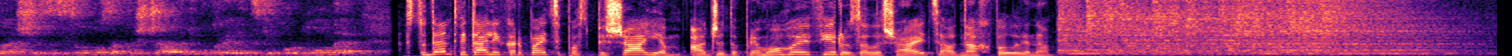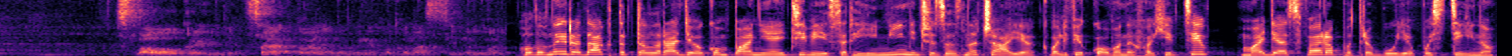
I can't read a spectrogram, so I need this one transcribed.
наші ЗСУ захищають українські кордони. Студент Віталій Карпець поспішає, адже до прямого ефіру залишається одна хвилина. Слава Україні! Це актуальні новини о 12.00. Головний редактор телерадіокомпанії ITV Сергій Мініч зазначає, кваліфікованих фахівців медіасфера потребує постійно.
